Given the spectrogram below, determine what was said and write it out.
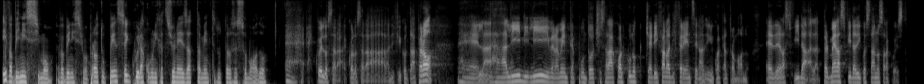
E va benissimo, va benissimo, però tu pensa in cui la comunicazione è esattamente tutta allo stesso modo? Eh, eh quello sarà, quello sarà la difficoltà, però eh, la, lì, lì, veramente appunto ci sarà qualcuno, cioè devi fare la differenza in, in qualche altro modo ed è la sfida, per me la sfida di quest'anno sarà questo.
